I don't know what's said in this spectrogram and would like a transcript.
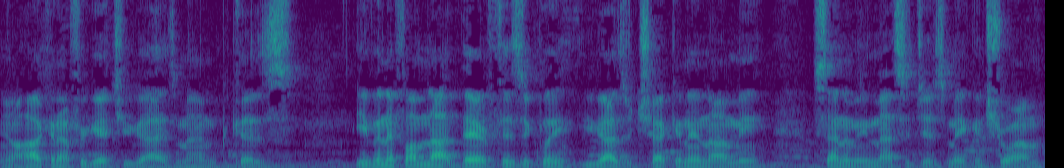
You know, how can I forget you guys, man? Because even if I'm not there physically, you guys are checking in on me, sending me messages, making sure I'm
